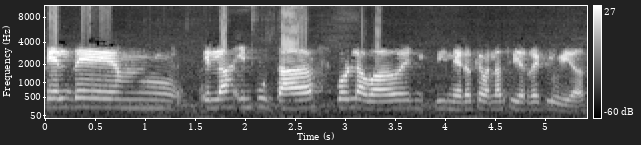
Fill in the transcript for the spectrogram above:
El de mm, las imputadas por lavado de dinero que van a seguir recluidas.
